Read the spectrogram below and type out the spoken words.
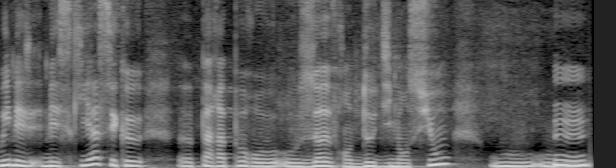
Oui, mais, mais ce qu'il y a, c'est que par rapport aux, aux, œuvres en deux dimensions, où, mhm.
